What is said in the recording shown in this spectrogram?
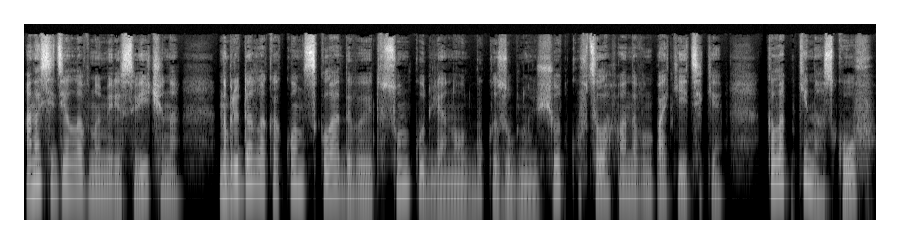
Она сидела в номере Свечина, наблюдала, как он складывает в сумку для ноутбука зубную щетку в целлофановом пакетике, колобки носков,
